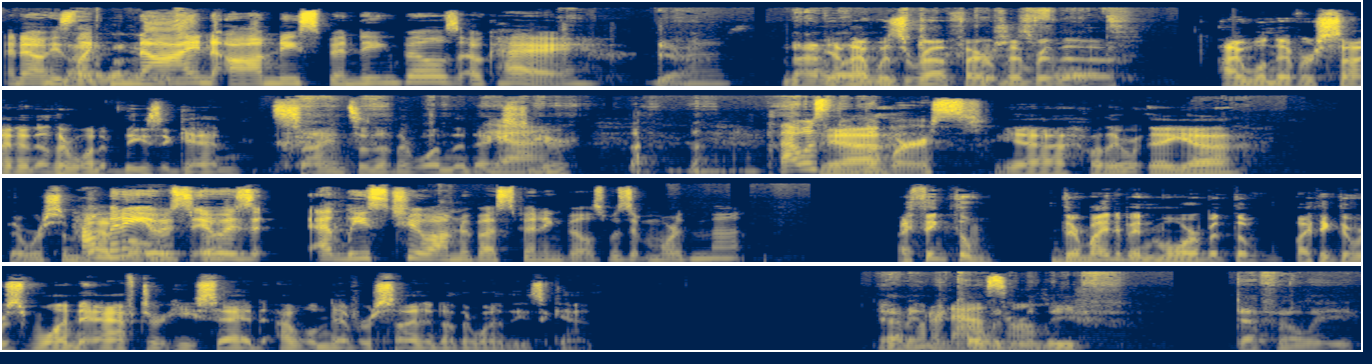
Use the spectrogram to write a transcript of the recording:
I know. He's like 9/11 was- nine omni spending bills. Okay. yeah. Yeah, that was rough. I George Bush's remember the. I will never sign another one of these again. Signs another one the next Yeah. year. That was Yeah. the worst. Yeah. Well, they were. they- yeah. There were some. How bad many? Moments, it was. It was at least two omnibus spending bills. Was it more than that? I think the there might have been more, but the I think there was one after he said, "I will never sign another one of these again." Yeah, I mean, What the COVID asshole. relief definitely,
